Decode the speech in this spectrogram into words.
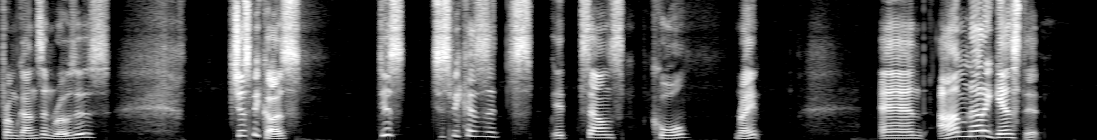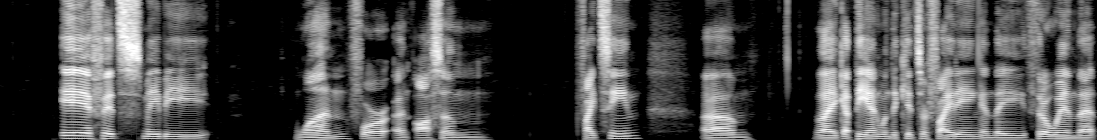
from Guns N' Roses just because just just because it's it sounds cool, right? And I'm not against it if it's maybe one for an awesome fight scene. Um, like at the end when the kids are fighting and they throw in that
